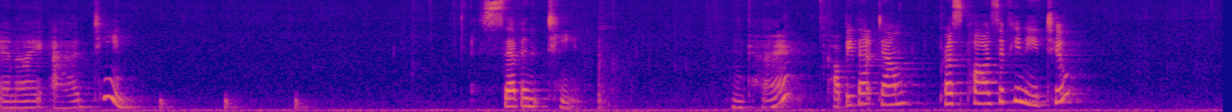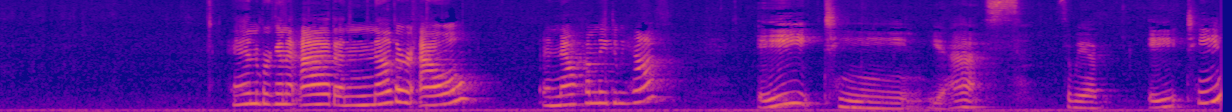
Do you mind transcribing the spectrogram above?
and I add teen. 17. Okay, copy that down Press pause if you need to. And we're going to add another owl. And now how many do we have? 18. Yes. So we have 18.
